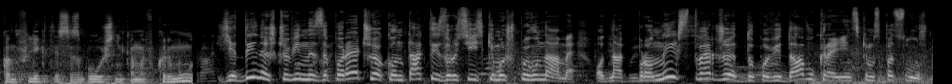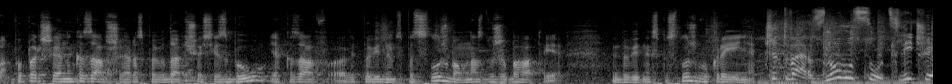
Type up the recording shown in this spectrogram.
конфлікти з СБУшниками в Криму. Єдине, що він не заперечує контакти з російськими шпигунами. Однак про них стверджує, доповідав українським спецслужбам. По-перше, я не казав, що я розповідав щось СБУ. Я казав е, відповідним спецслужбам. У нас дуже багато є відповідних спецслужб в Україні. Четвер знову суд. Слідчий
